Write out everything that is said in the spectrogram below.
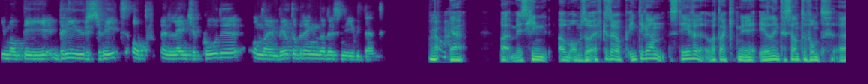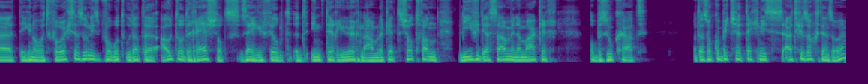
iemand die drie uur zweet op een lijntje code om dat in beeld te brengen, dat is niet evident. Ja. ja. Maar misschien om, zo even daarop in te gaan, Steven, wat ik heel interessant vond uh, tegenover het vorig seizoen is bijvoorbeeld hoe dat de auto, de rijshots zijn gefilmd, het interieur namelijk. Het shot van Lieve die samen met een maker op bezoek gaat. Want dat is ook een beetje technisch uitgezocht en zo, hè?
